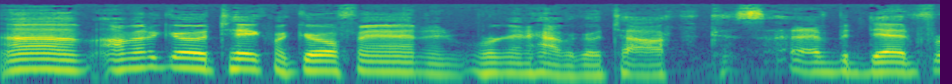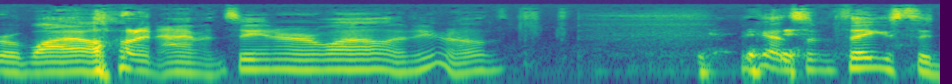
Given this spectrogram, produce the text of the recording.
Um, I'm gonna go take my girlfriend, and we're gonna have a go talk because I've been dead for a while, and I haven't seen her in a while, and you know, we got some things to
